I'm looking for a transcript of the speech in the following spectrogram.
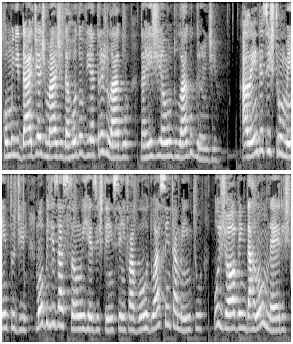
comunidade às margens da rodovia Translago, na região do Lago Grande. Além desse instrumento de mobilização e resistência em favor do assentamento, o jovem Darlon Neres,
